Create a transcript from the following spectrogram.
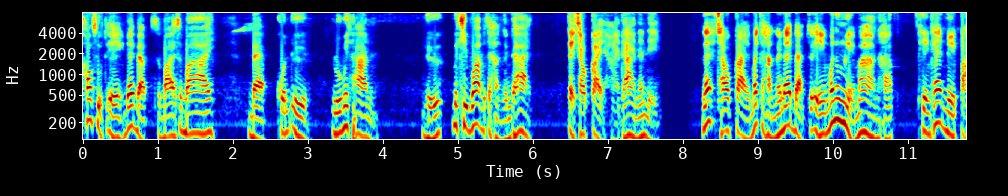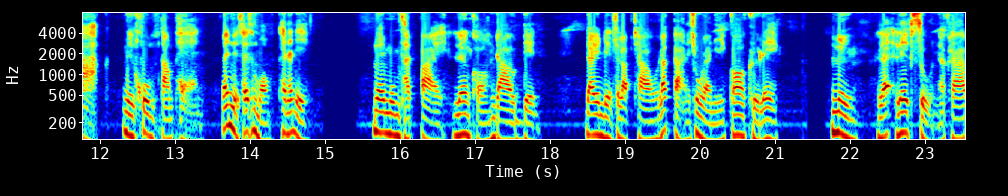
เข้าสู่ตัวเองได้แบบสบายๆแบบคนอื่นรู้ไม่ทัน หรือไม่คิดว่ามันจะหาเงินได้ แต่ชาวไก่หาได้นั่นเอง และชาวไก่มักจะหาเงินได้แบบตัวเองไม่ต้องเหนื่อยมากนะครับ เพียงแค่เหนื่อยปากเหนื่อยคุมตามแผน และเหนื่อยใช้สมองแค่นั้นเอง ในมุมถัดไปเรื่องของดาวเด่น ดาวเด่นสำหรับชาวลักกาในช่วงเวลานี้ก็คือเลข 1 และเลข0นะครับ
